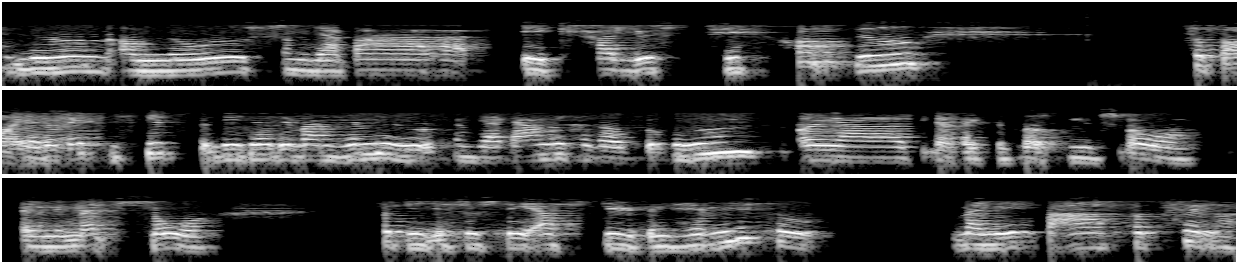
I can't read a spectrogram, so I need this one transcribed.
viden om noget, som jeg bare ikke har lyst til at vide, så jeg det rigtig skidt, fordi det, her, det var en hemmelighed, som jeg gerne ville have været uden, og jeg bliver rigtig glad på min slår, eller min mands slår, fordi jeg synes, det er styrt en hemmelighed, man ikke bare fortæller.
